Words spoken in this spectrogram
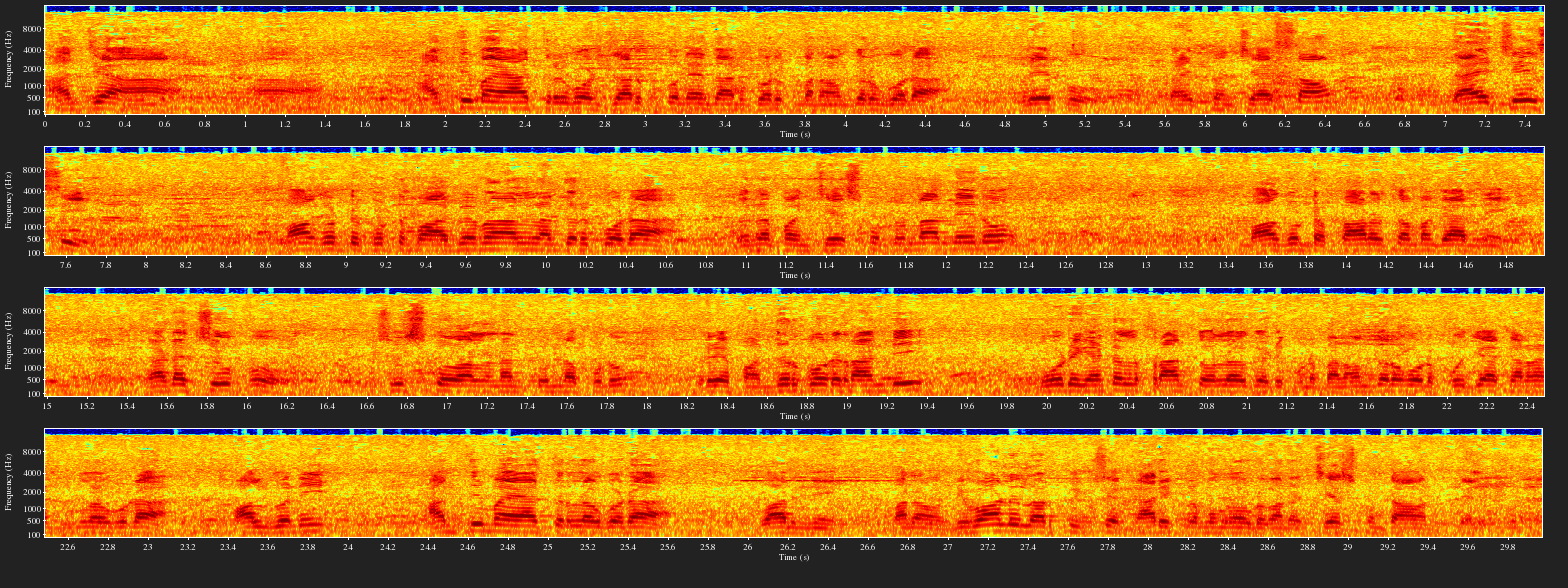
అంత్య అంతిమయాత్ర కూడా జరుపుకునే దాని కొరకు మనం అందరం కూడా రేపు ప్రయత్నం చేస్తాం. దయచేసి మాగుంట కుటుంబ అభిమానులందరూ కూడా విన్నపం చేసుకుంటున్నాను నేను. మాగుంట పార్వతమ్మ గారిని గడచూపు చూసుకోవాలని అనుకున్నప్పుడు రేపు అందరూ కూడా రండి. మూడు గంటల ప్రాంతంలో గడిపిన మనందరం కూడా పూజా కార్యక్రమంలో కూడా పాల్గొని అంతిమ యాత్రలో కూడా వారిని మనం నివాళులు అర్పించే కార్యక్రమం కూడా మనం చేసుకుంటామని తెలుపుతున్నాం.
